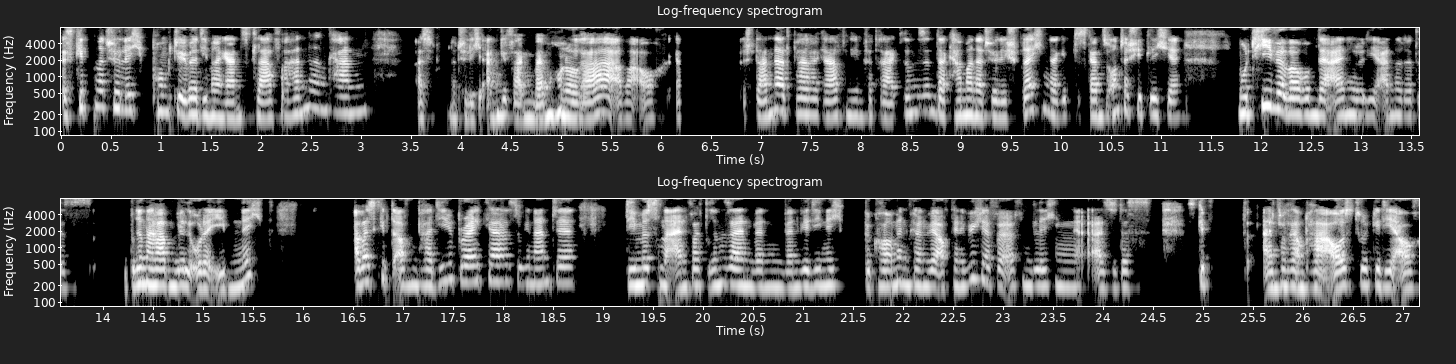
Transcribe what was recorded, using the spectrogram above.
es gibt natürlich Punkte, über die man ganz klar verhandeln kann. Also natürlich angefangen beim Honorar, aber auch äh, Standardparagraphen, die im Vertrag drin sind. Da kann man natürlich sprechen. Da gibt es ganz unterschiedliche Motive, warum der eine oder die andere das drin haben will oder eben nicht. Aber es gibt auch ein paar Dealbreaker, sogenannte, die müssen einfach drin sein. Wenn, wenn wir die nicht bekommen, können wir auch keine Bücher veröffentlichen. Also das, es gibt einfach ein paar Ausdrücke, die auch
